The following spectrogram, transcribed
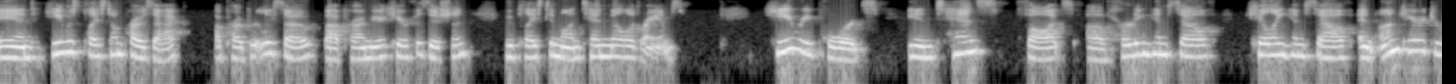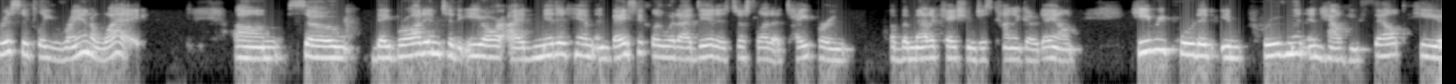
and he was placed on Prozac, appropriately so, by a primary care physician who placed him on 10 milligrams. He reports intense thoughts of hurting himself, killing himself, and uncharacteristically ran away. Um, so they brought him to the ER. I admitted him, and basically what I did is just let a tapering of the medication just kind of go down. He reported improvement in how he felt. He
